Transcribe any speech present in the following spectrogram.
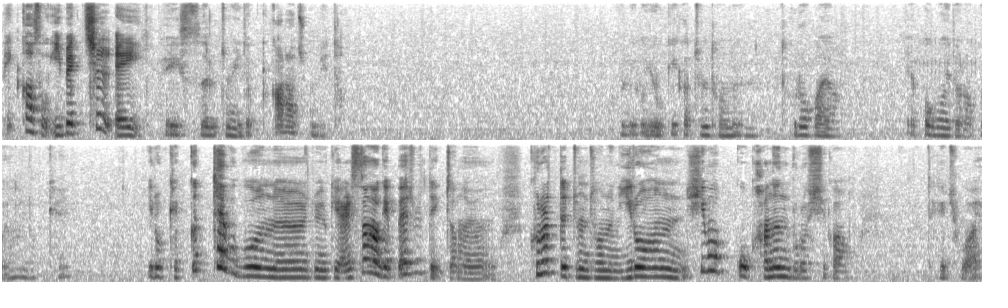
피카소 207A 베이스를 좀 이렇게 깔아줍니다. 그리고 여기가 좀 더는 들어가야 예뻐 보이더라고요. 이렇게. 이렇게 끝에 부분을 좀 이렇게 얄쌍하게 빼줄 때 있잖아요. 그럴 때 좀 저는 이런 힘없고 가는 브러쉬가 되게 좋아요.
